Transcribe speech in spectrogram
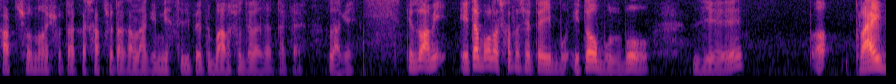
সাতশো, নয়শো টাকা, সাতশো টাকা লাগে, মিস্ত্রি পেতে বারোশো, দেড় হাজার টাকা লাগে। কিন্তু আমি এটা বলার সাথে এই এটাও বলব যে price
